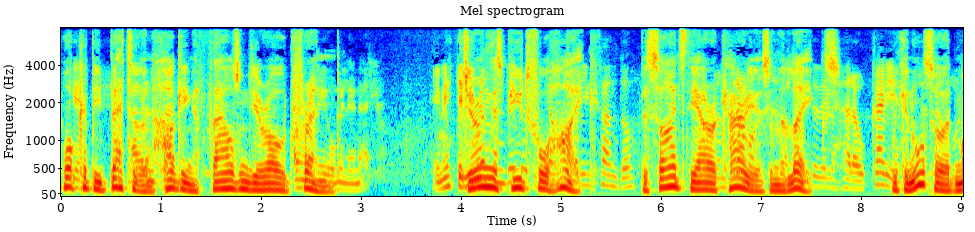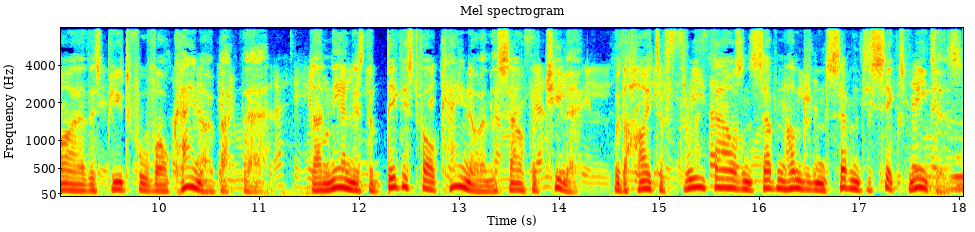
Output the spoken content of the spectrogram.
What could be better than hugging a thousand year old friend? During this beautiful hike, besides the Araucarias and the lakes, we can also admire this beautiful volcano back there. Lanín is the biggest volcano in the south of Chile, with a height of 3,776 meters.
